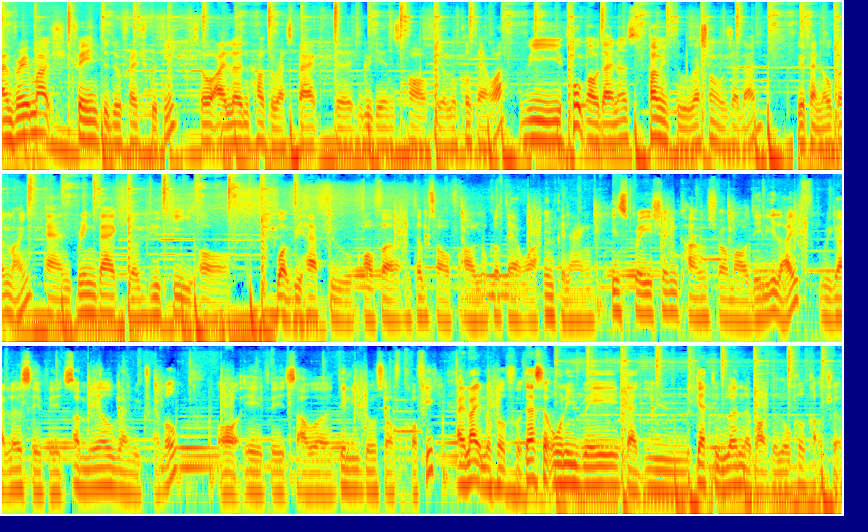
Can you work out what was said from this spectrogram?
I'm very much trained to do French cooking, so I learned how to respect the ingredients of your local terroir. We hope our diners come into Restaurant Au with an open mind and bring back the beauty of what we have to offer in terms of our local terroir in Penang. Inspiration comes from our daily life, regardless if it's a meal when we travel or if it's our daily dose of coffee. I like local food. That's the only way that you get to learn about the local culture.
